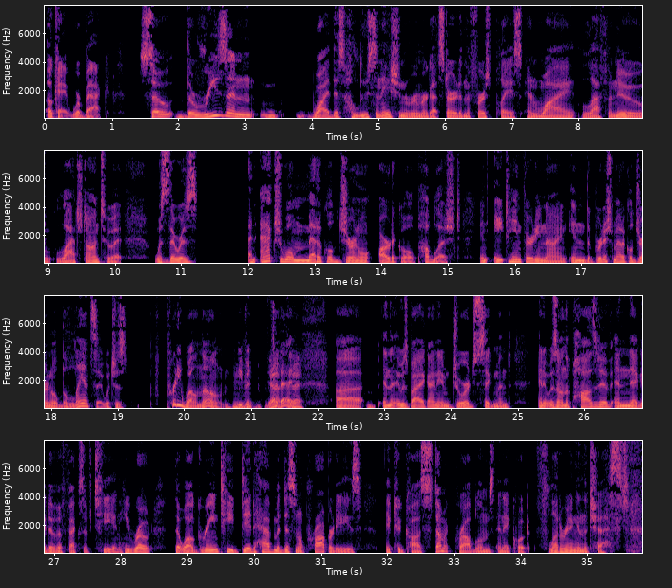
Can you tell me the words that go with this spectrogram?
Okay, we're back. So the reason why this hallucination rumor got started in the first place and why Le Fanu latched onto it was there was an actual medical journal article published in 1839 in the British medical journal The Lancet, which is pretty well known even Mm-hmm. Yeah, today. today. Uh, and it was by a guy named George Sigmond, and it was on the positive and negative effects of tea. And he wrote that while green tea did have medicinal properties, it could cause stomach problems and a quote, fluttering in the chest.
